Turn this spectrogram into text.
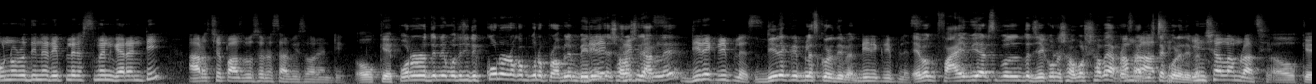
পনেরো দিনের রিপ্লেসমেন্ট গ্যারান্টি আর হচ্ছে পাঁচ বছরের সার্ভিস ওয়ারেন্টি। ওকে পনেরো দিনের মধ্যে যদি কোনো রকম কোনো প্রবলেম বেরিয়ে যায় সরাসরি আনলে রিপ্লেস রিপ্লেস করে দিবেন। রিপ্লেস এবং ইয়ার্স পর্যন্ত যে কোনো সমস্যা হবে আপনার সার্ভিসটা করে দিবেন। আমরা আছি। ওকে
